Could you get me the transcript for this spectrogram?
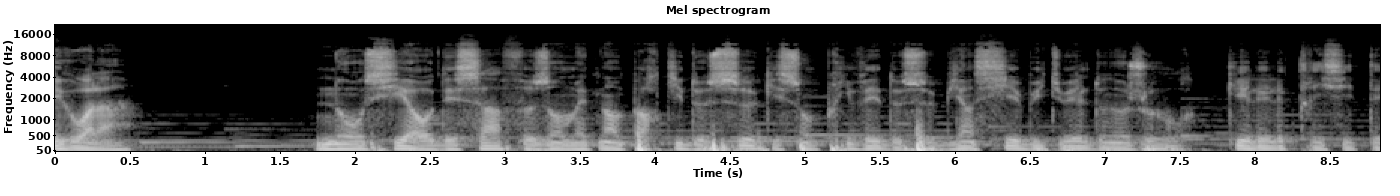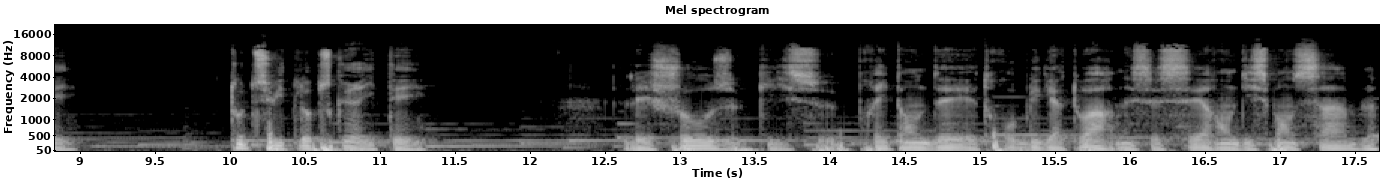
Et voilà. Nous aussi à Odessa faisons maintenant partie de ceux qui sont privés de ce bien si habituel de nos jours qui est l'électricité. Tout de suite l'obscurité. Les choses qui se prétendaient être obligatoires, nécessaires, indispensables,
